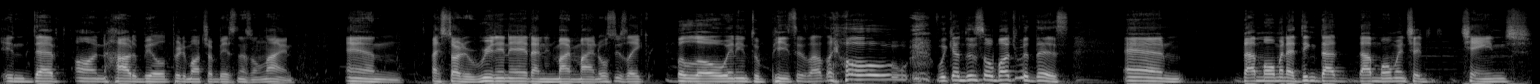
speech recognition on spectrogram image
in depth on how to build pretty much a business online. And i started reading it and in my mind it was just like blowing into pieces. I was like oh we can do so much with this. And that moment i think that that moment should change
